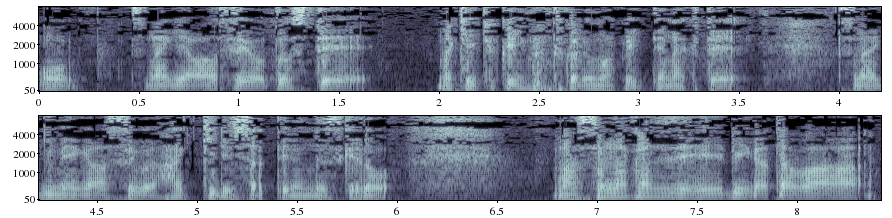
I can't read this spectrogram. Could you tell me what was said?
をつなぎ合わせようとして、まあ結局今のところうまくいってなくて、つなぎ目がすごいはっきりしちゃってるんですけど、まあそんな感じで AB 型は、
